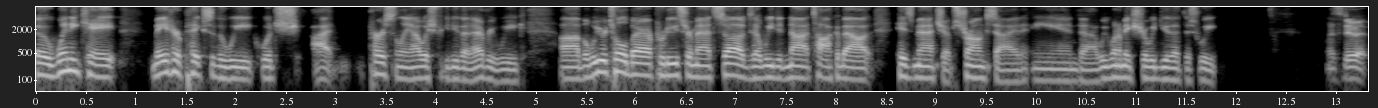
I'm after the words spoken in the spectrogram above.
So Winnie Kate made her picks of the week, which I personally I wish we could do that every week. Uh, but we were told by our producer Matt Suggs that we did not talk about his matchup, strong side, and uh, we want to make sure we do that this week. Let's do it.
